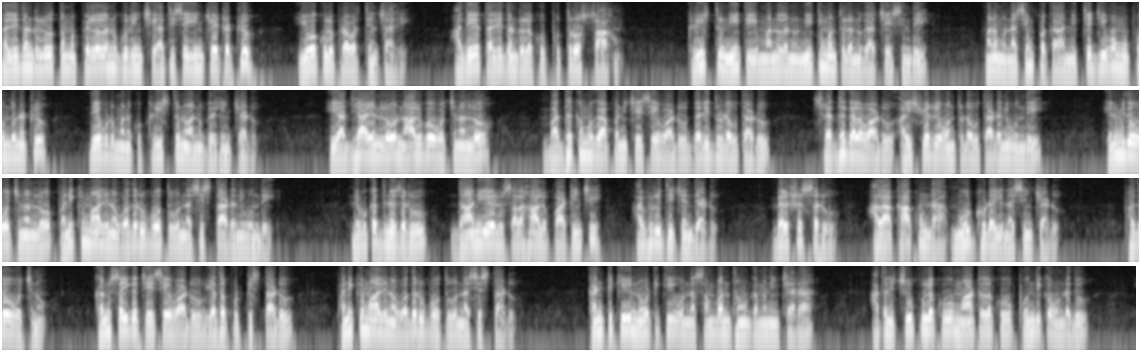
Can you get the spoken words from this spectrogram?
తల్లిదండ్రులు తమ పిల్లలను గురించి అతిశయించేటట్లు యువకులు ప్రవర్తించాలి. అదే తల్లిదండ్రులకు పుత్రోత్సాహం. క్రీస్తు నీతి మనలను నీతిమంతులనుగా చేసింది. మనము నశింపక నిత్య జీవము పొందునట్లు దేవుడు మనకు క్రీస్తును అనుగ్రహించాడు. ఈ అధ్యాయంలో నాలుగో వచనంలో బద్ధకముగా పనిచేసేవాడు దరిద్రుడవుతాడు శ్రద్ధగలవాడు ఐశ్వర్యవంతుడవుతాడని ఉంది. ఎనిమిదో వచనంలో పనికి మాలిన వదరుబోతు నశిస్తాడని ఉంది. నెబుకద్నెజరు దానియేలు సలహాలు పాటించి అభివృద్ధి చెందాడు. బెల్షస్సరు అలా కాకుండా మూర్ఖుడై నశించాడు. పదో వచనం. కనుసైగ చేసేవాడు వ్యధ పుట్టిస్తాడు పనికిమాలిన వదరుబోతూ నశిస్తాడు. కంటికి నోటికి ఉన్న సంబంధం గమనించారా? అతని చూపులకు మాటలకు పొందిక ఉండదు.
